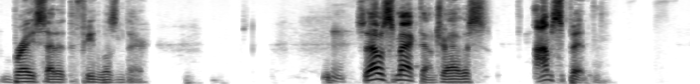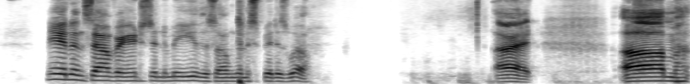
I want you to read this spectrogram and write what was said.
Bray said it. The Fiend wasn't there. Hmm. So that was SmackDown, Travis. I'm spitting. Yeah, it doesn't sound very interesting to me either, so I'm gonna spit as well. All right. Um,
